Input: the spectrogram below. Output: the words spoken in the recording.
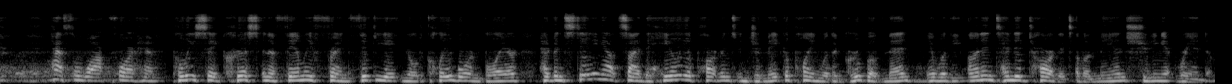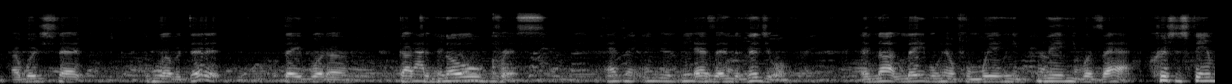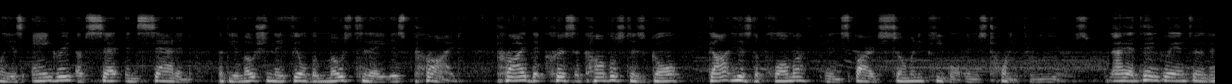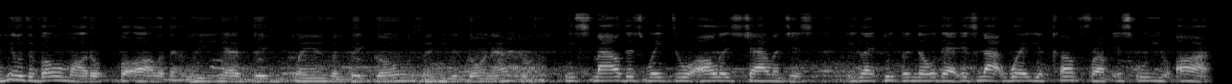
has to walk for him. Police say Chris and a family friend, 58 year old Claiborne Blair, had been standing outside the Haley apartments in Jamaica Plain with a group of men and were the unintended targets of a man shooting at random. I wish that whoever did it, they would have got, to, know Chris as an individual. as an individual and not label him from where he where he was at. Chris's family is angry, upset, and saddened, but the emotion they feel the most today is pride. Pride that Chris accomplished his goal, got his diploma and inspired so many people in his 23 years. I had 10 grandchildren. He was a role model for all of them. He had big plans and big goals, and he was going after them. He smiled his way through all his challenges. He let people know that it's not where you come from, it's who you are.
